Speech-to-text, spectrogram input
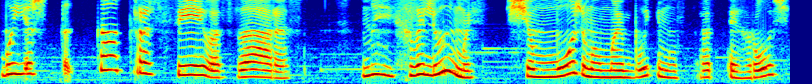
бо я ж така красива зараз. Ми хвилюємось, що можемо в майбутньому втратити гроші.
